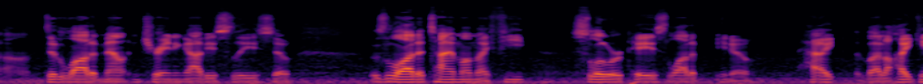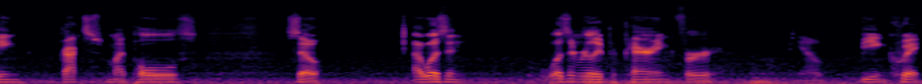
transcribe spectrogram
Um, did a lot of mountain training, obviously, so it was a lot of time on my feet, slower pace, a lot of you know, hike, a lot of hiking, practice with my poles. So I wasn't wasn't really preparing for you know being quick.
